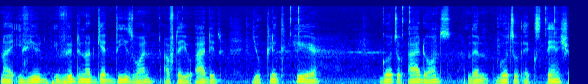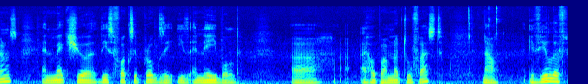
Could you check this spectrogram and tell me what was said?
now if you if you do not get this one after you add it you click here go to add-ons and then go to extensions and make sure this foxy proxy is enabled. Uh, I hope I'm not too fast. Now if you left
